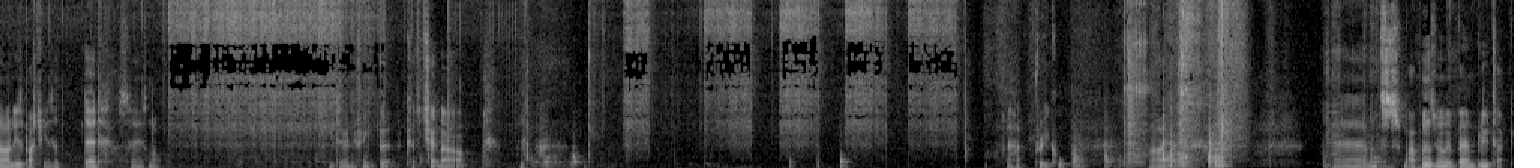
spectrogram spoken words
No, these batteries are dead, so it's not do anything, but could check that out. Pretty cool. Right. Um, what happens when we burn Blu Tack?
